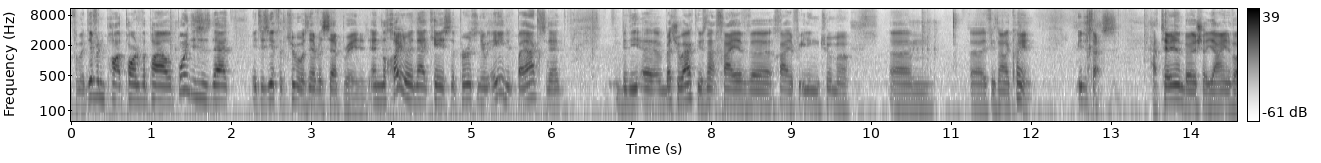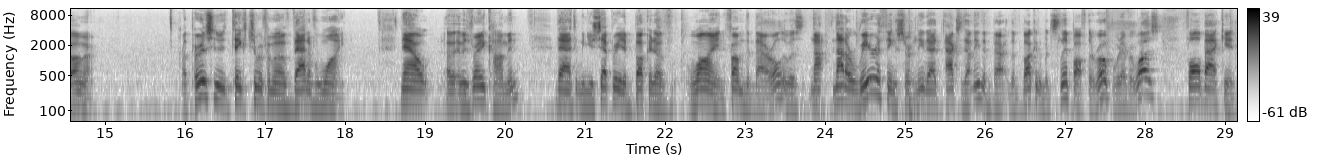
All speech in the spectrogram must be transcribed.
from a different part of the pile. The point is, is that it's as if the truma was never separated. And the in that case, the person who ate it by accident, the uh, retroactive is not chayiv uh, chayiv for eating truma um, uh, if he's not a kohen. Idchas beresh yain v'omer. A person who takes truma from a vat of wine. Now, uh, it was very common that when you separate a bucket of wine from the barrel, it was not, not a rare thing, certainly, that accidentally the, bar- the bucket would slip off the rope or whatever it was, fall back in.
